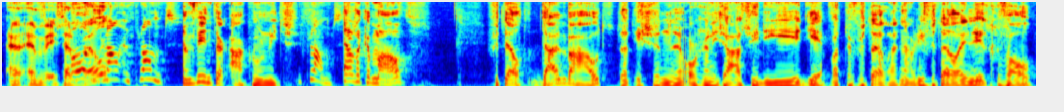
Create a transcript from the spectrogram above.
en, en is dat Oh, een, wel? een plant. een winteraconiet. Een plant. Elke maand vertelt Duinbehoud... dat is een eh, organisatie die, die heeft wat te vertellen. Nou, die vertellen in dit geval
